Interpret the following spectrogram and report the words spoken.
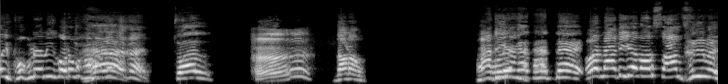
ওই ফকড়েনি গরম হামাকে হ্যাঁ। চল। দাঁড়াও। মুড়ে হাত দে। ও নাডিয়ান ও সাম ফ্রিবে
